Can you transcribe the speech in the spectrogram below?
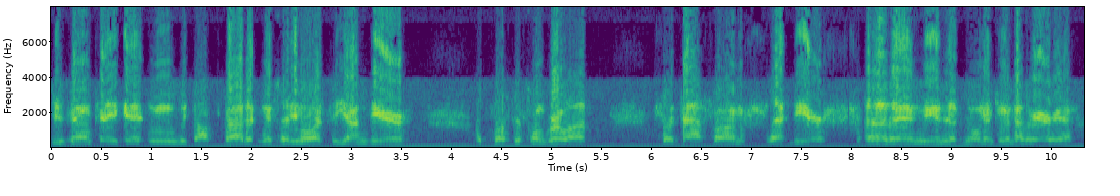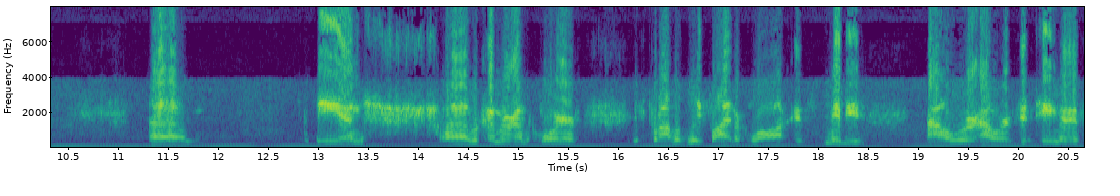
he was going to take it, and we talked about it, and we said, you know what, it's a young deer. Let's let this one grow up. So we passed on that deer. Uh, then we ended up going into another area. Um, and uh, we're coming around the corner. It's probably 5 o'clock. It's maybe hour, hour and 15 minutes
